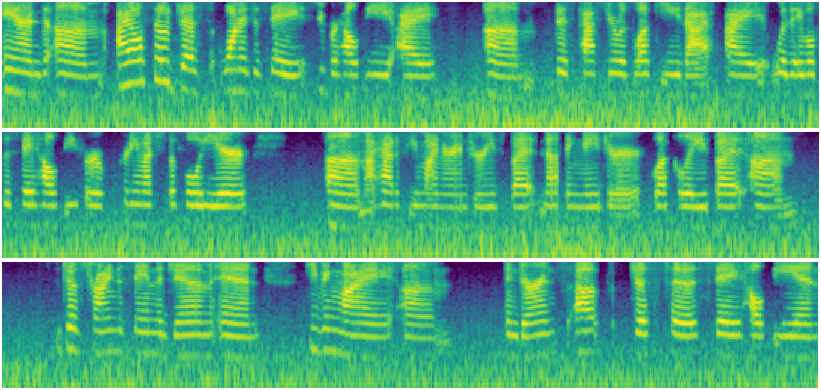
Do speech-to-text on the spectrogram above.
And um, I also just wanted to stay super healthy. I um, this past year was lucky that I was able to stay healthy for pretty much the full year. Um, I had a few minor injuries, but nothing major, luckily. But um, just trying to stay in the gym and keeping my um, endurance up just to stay healthy and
